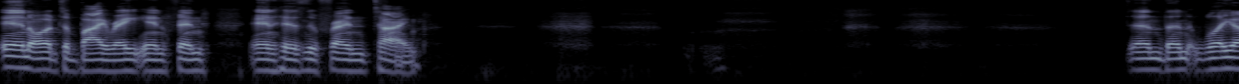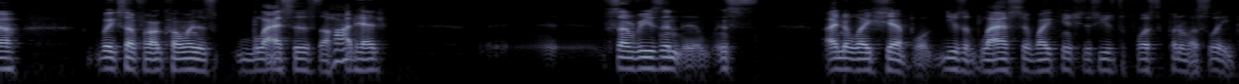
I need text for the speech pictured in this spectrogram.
In order to buy Rey and Finn and his new friend time. And then Leia wakes up from a coma and just blasts the hothead. For some reason, it's, I know why she had use a blaster. Why can't she just use the force to put him asleep?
